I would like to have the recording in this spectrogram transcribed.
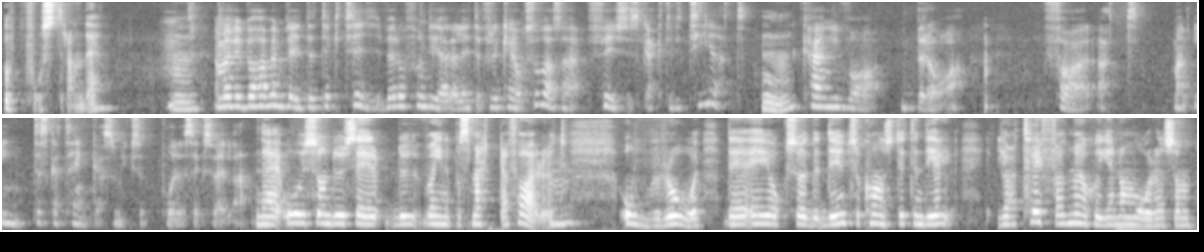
uppfostrande. Mm. Ja, men vi behöver bli detektiver och fundera lite, för det kan ju också vara så här, fysisk aktivitet Mm. kan ju vara bra för att man inte ska tänka så mycket på det sexuella. Nej, och som du säger, du var inne på smärta förut. Mm. Oro, det är ju också, det är inte så konstigt. En del, jag har träffat människor genom åren som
